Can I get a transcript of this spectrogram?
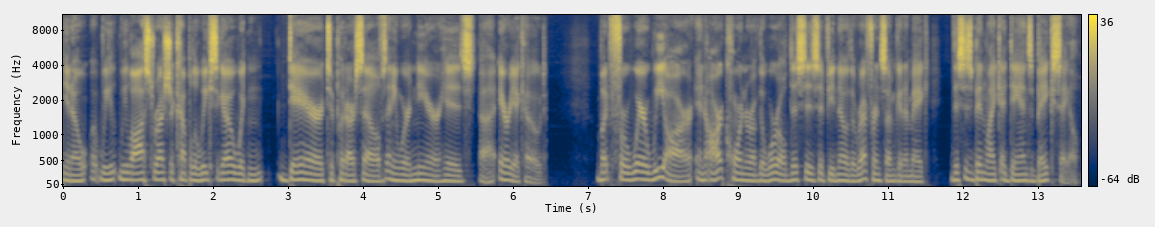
you know, we, we lost Rush a couple of weeks ago, wouldn't dare to put ourselves anywhere near his uh, area code. But for where we are in our corner of the world, this is, if you know the reference I'm going to make, this has been like a Dan's bake sale.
